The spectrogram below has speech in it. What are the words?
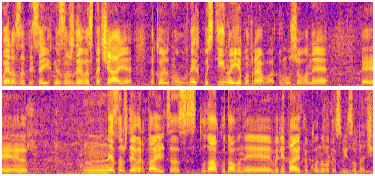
виразитися, їх не завжди вистачає. Також ну в них постійно є потреба, тому що вони е, не завжди вертаються з- туди, куди вони вилітають виконувати свої задачі.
